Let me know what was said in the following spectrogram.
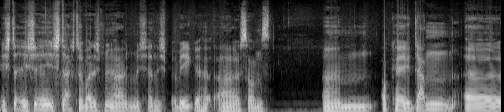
Ich, ich, ich dachte, weil ich mich ja, mich ja nicht bewege, äh, sonst. Ähm, okay, dann äh,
